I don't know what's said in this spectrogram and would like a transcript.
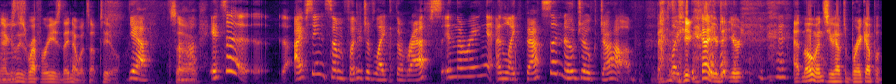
Yeah, because these referees, they know what's up too. yeah. So, Uh-huh. It's a. I've seen some footage of like the refs in the ring, and like that's a no joke job. Like yeah, you're, you're at moments you have to break up a,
